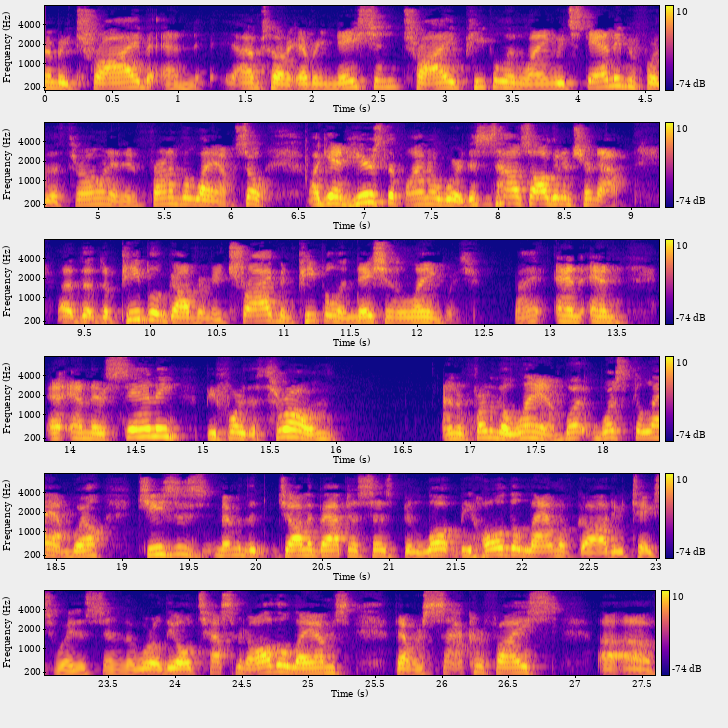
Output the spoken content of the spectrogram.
every tribe and I'm sorry, every nation, tribe, people, and language standing before the throne and in front of the Lamb. So again, here's the final word. This is how it's all going to turn out. Uh, the, the people of God every tribe and people and nation and language, right? And and and they're standing before the throne and in front of the Lamb. What what's the Lamb? Well, Jesus. Remember that John the Baptist says, "Behold the Lamb of God who takes away the sin of the world." The Old Testament, all the lambs that were sacrificed uh, uh,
